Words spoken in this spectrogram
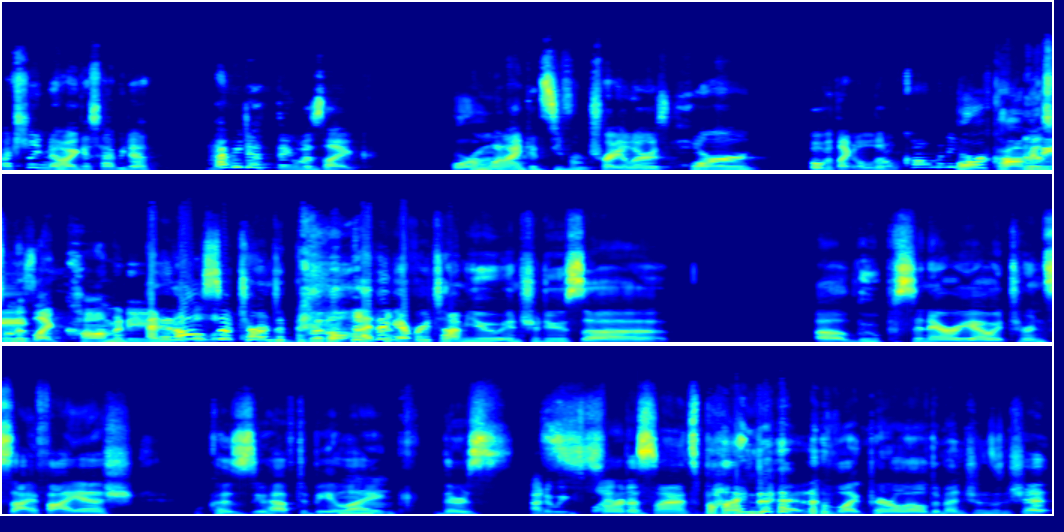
Actually, no. I guess Happy Death. Happy Death Day was like, horror. from what I could see from trailers, horror, but with like a little comedy. horror And comedy. this one is like comedy, and it a also little turned a little. I think every time you introduce a a loop scenario, it turns sci-fi-ish because you have to be Mhm. like, there's How do we sort of science behind it of like parallel dimensions and shit.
